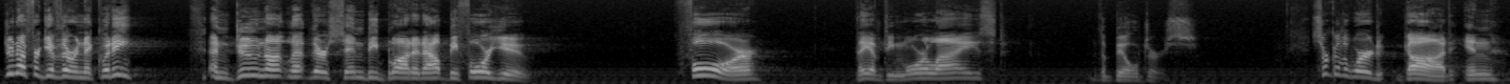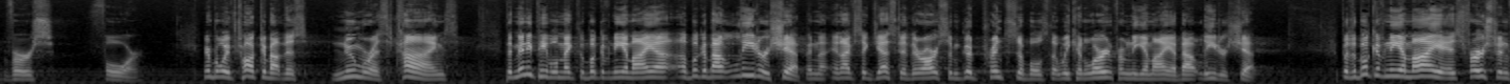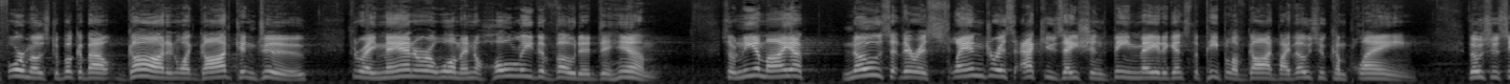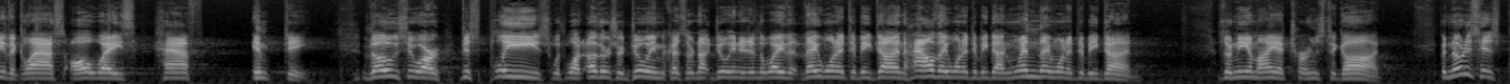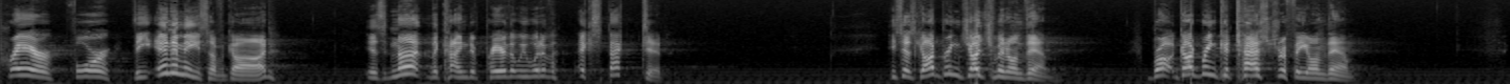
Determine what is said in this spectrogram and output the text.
Do not forgive their iniquity, and do not let their sin be blotted out before you. For they have demoralized the builders. Circle the word God in verse 4. Remember, we've talked about this numerous times that many people make the book of Nehemiah a book about leadership. And, and I've suggested there are some good principles that we can learn from Nehemiah about leadership. But the book of Nehemiah is first and foremost a book about God and what God can do through a man or a woman wholly devoted to Him. So Nehemiah knows that there is slanderous accusations being made against the people of God by those who complain, those who see the glass always half empty, those who are displeased with what others are doing because they're not doing it in the way that they want it to be done, how they want it to be done, when they want it to be done. So Nehemiah turns to God. But notice his prayer for the enemies of God is not the kind of prayer that we would have expected. He says, God, bring judgment on them. God, bring catastrophe on them.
